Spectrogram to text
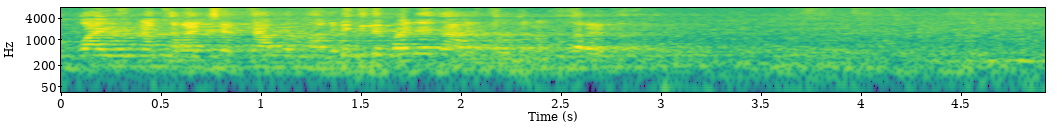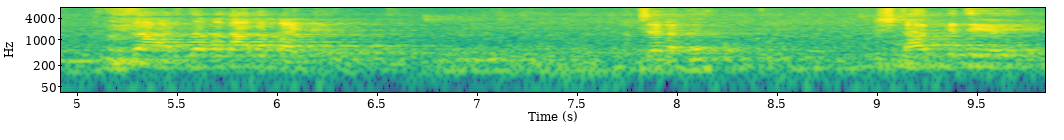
उपाययोजना करायच्या आहेत त्या आपण मागणी केली पाहिजे का अर्ज नको करायला तुमचा अर्ज मला आला पाहिजे. आलं स्टाफ किती आहे.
